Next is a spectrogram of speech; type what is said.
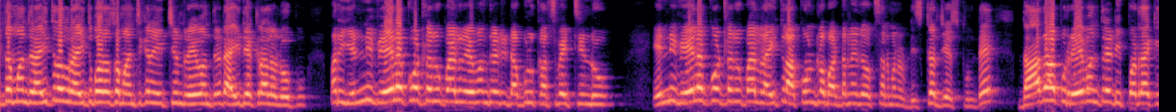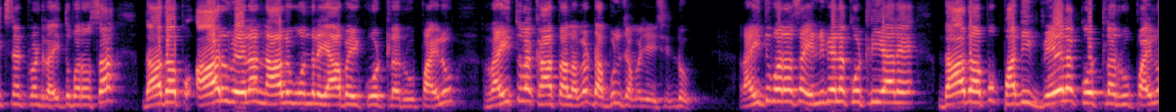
ఇంతమంది రైతులకు రైతు భరోసా మంచిగానే ఇచ్చిండు రేవంత్ రెడ్డి ఐదు ఎకరాల లోపు. మరి ఎన్ని వేల కోట్ల రూపాయలు రేవంత్ రెడ్డి డబ్బులు ఖర్చు పెట్టిండు? ఎన్ని వేల కోట్ల రూపాయలు రైతుల అకౌంట్లో పడ్డనేది ఒకసారి మనం డిస్కస్ చేసుకుంటే దాదాపు రేవంత్ రెడ్డి ఇప్పటిదాకా ఇచ్చినటువంటి రైతు భరోసా దాదాపు ఆరు వేల నాలుగు వందల యాభై కోట్ల రూపాయలు రైతుల ఖాతాలలో డబ్బులు జమ చేసిండు. రైతు భరోసా ఎన్ని వేల కోట్లు ఇవ్వాలి దాదాపు పది వేల కోట్ల రూపాయలు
